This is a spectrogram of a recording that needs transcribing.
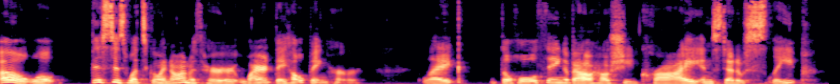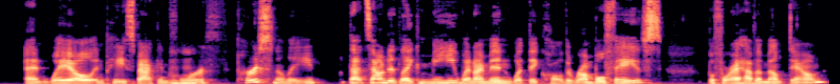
"Oh, well, this is what's going on with her. Why aren't they helping her?" Like the whole thing about how she'd cry instead of sleep and wail and pace back and mm-hmm. forth. Personally, that sounded like me when I'm in what they call the rumble phase before I have a meltdown.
